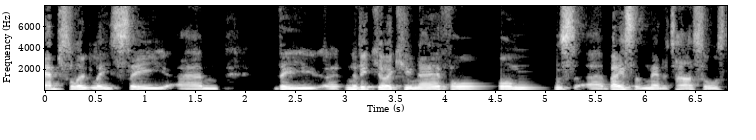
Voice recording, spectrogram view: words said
absolutely see um, the uh, navicular cuneiforms, uh, base of metatarsals.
